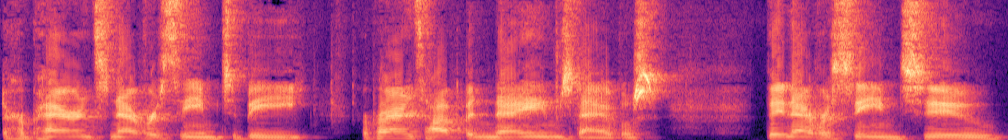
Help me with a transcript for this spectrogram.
Her parents never seem to be, her parents have been named now, but they never seem to,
